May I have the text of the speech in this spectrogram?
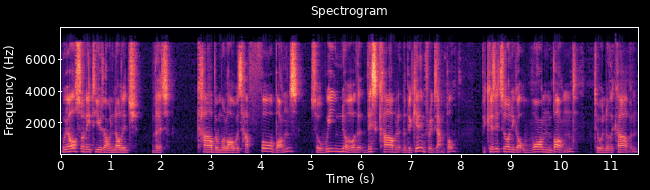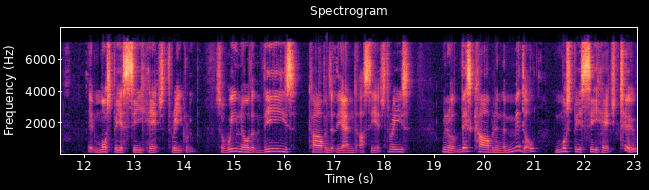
We also need to use our knowledge that carbon will always have four bonds. So we know that this carbon at the beginning, for example, because it's only got one bond to another carbon, it must be a CH3 group. So we know that these carbons at the end are CH3s. We know this carbon in the middle must be a CH2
